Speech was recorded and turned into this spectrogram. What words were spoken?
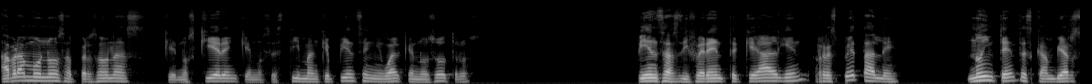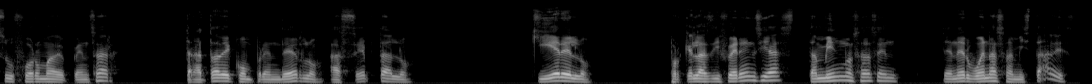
Abrámonos a personas que nos quieren, que nos estiman, que piensen igual que nosotros. Piensas diferente que alguien, respétale. No intentes cambiar su forma de pensar. Trata de comprenderlo, acéptalo, quiérelo, porque las diferencias también nos hacen tener buenas amistades.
